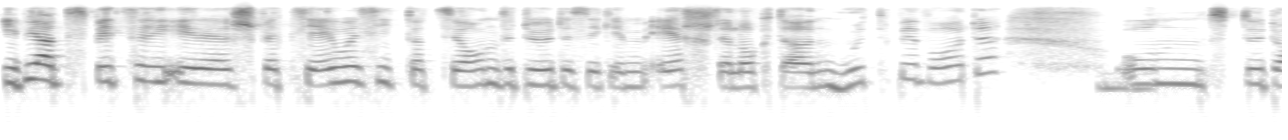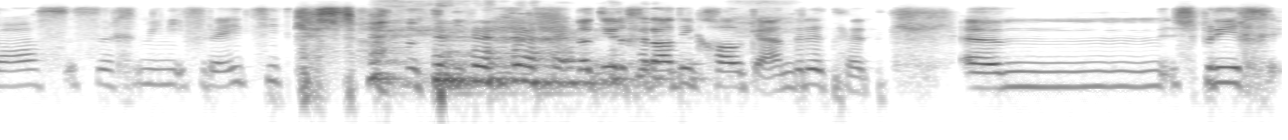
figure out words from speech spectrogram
ich bin halt ein bisschen in einer speziellen Situation dadurch, dass ich im ersten Lockdown Mutter geworden mhm. und durch das sich meine Freizeitgestaltung natürlich radikal geändert hat. Ähm, sprich,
